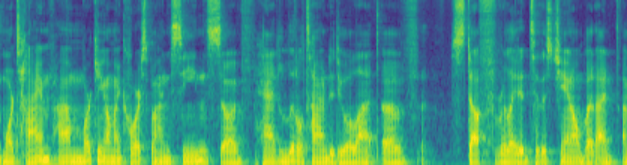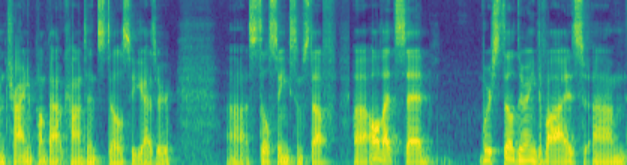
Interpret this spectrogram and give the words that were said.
more time. I'm working on my course behind the scenes, so I've had little time to do a lot of stuff related to this channel, but I, am trying to pump out content still, so you guys are uh, still seeing some stuff. Uh, all that said, we're still doing devise. Um,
